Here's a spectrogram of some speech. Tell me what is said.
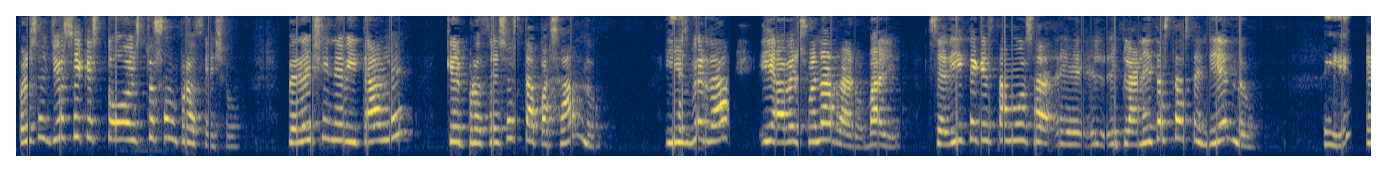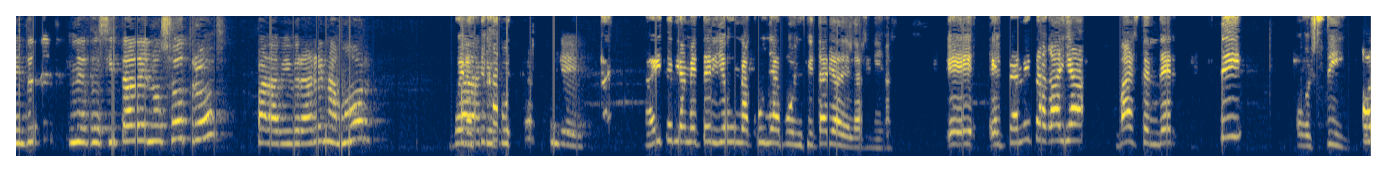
Por eso yo sé que es todo esto es un proceso, pero es inevitable que el proceso está pasando. Y es verdad, y a ver, suena raro, vale. Se dice que estamos, a- eh, el, el planeta está ascendiendo. Sí, Entonces necesita de nosotros para vibrar en amor, bueno, para fíjate, ahí te voy a meter yo una cuña publicitaria de las mías. Eh, el planeta Gaia va a ascender sí o sí. O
